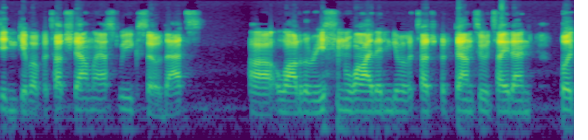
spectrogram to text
didn't give up a touchdown last week, so that's uh, a lot of the reason why they didn't give up a touchdown to a tight end. But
